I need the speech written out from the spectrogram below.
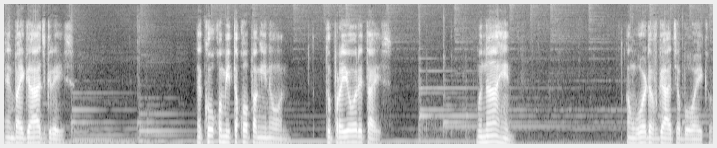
and by God's grace, nagkukumit ako, Panginoon, to prioritize unahin ang Word of God sa buhay ko.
